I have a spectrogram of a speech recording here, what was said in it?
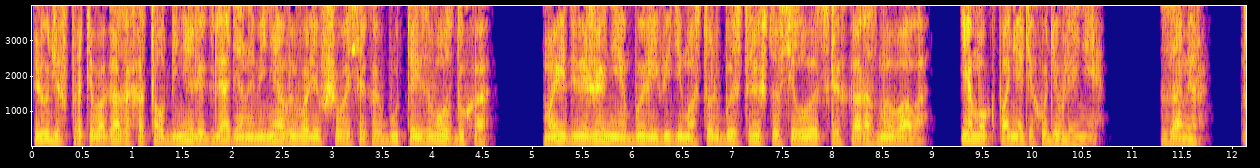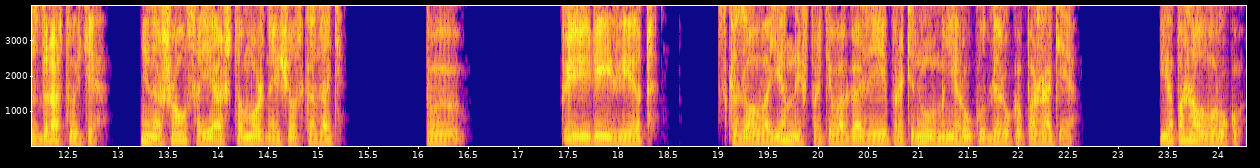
Люди в противогазах остолбенели, глядя на меня, вывалившегося как будто из воздуха. Мои движения были, видимо, столь быстры, что силуэт слегка размывало. Я мог понять их удивление. Замер. «Здравствуйте». Не нашелся я, что можно еще сказать. «П... привет», — сказал военный в противогазе и протянул мне руку для рукопожатия. Я пожал его руку.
